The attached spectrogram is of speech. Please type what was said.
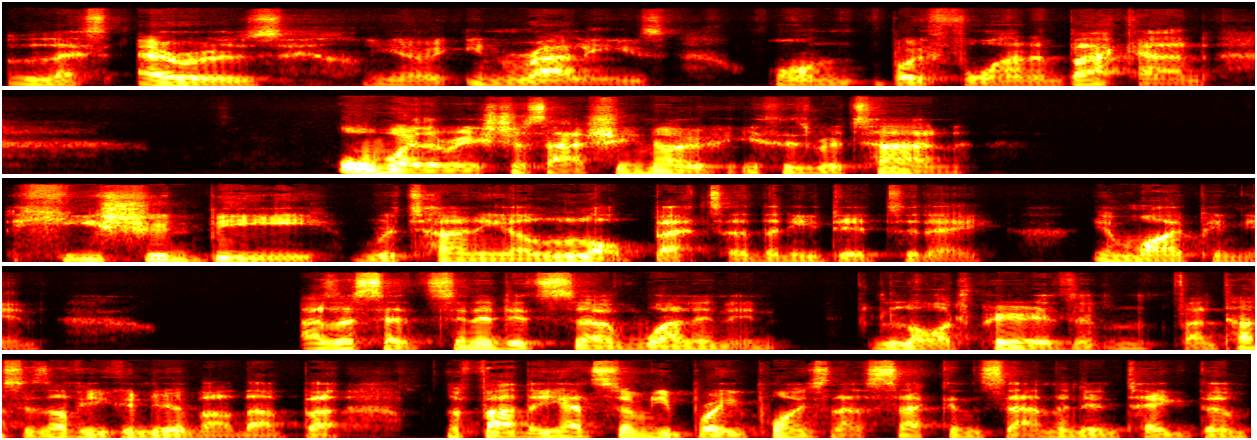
less errors, you know, in rallies on both forehand and backhand, or whether it's just actually no, it's his return he should be returning a lot better than he did today, in my opinion. As I said, Sinner did serve well in, in large periods. Fantastic. There's nothing you can do about that. But the fact that he had so many break points in that second set and then didn't take them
